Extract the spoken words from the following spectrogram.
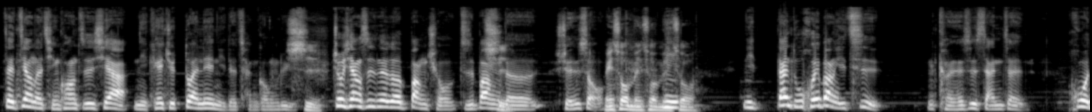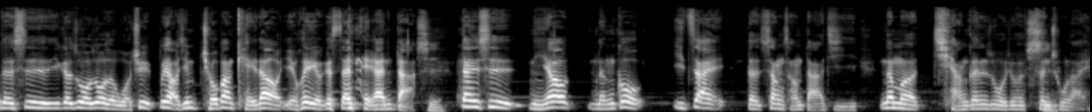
在这样的情况之下，你可以去锻炼你的成功率。是，就像是那个棒球直棒的选手，没错，没错，没错。你单独挥棒一次，你可能是三振，或者是一个弱弱的我去不小心球棒 K 到，也会有一个三垒安打。是，但是你要能够一再。的上场打击，那么强跟弱就会分出来。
